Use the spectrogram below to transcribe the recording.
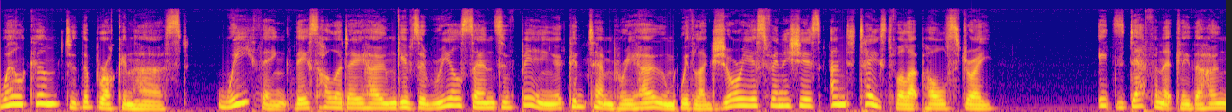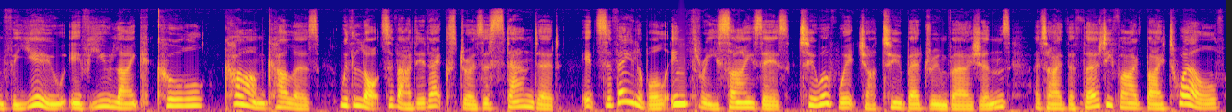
Welcome to the Brockenhurst. We think this holiday home gives a real sense of being a contemporary home with luxurious finishes and tasteful upholstery. It's definitely the home for you if you like cool, calm colours with lots of added extras as standard. It's available in three sizes, two of which are two bedroom versions at either 35 by 12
